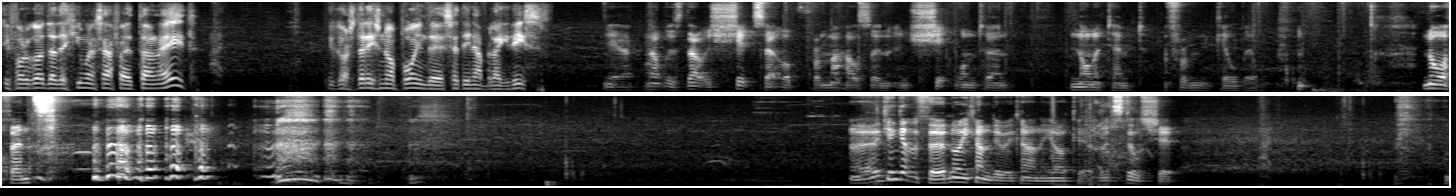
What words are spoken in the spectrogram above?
He forgot that the humans have a turn 8. Because there is no point uh, setting up like this. Yeah, that was that was shit set up from Mahalsson and shit one turn non-attempt from Kill Bill. no offense. uh, he can get the third. No, he can do it, can't he? Okay, but it's still shit.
